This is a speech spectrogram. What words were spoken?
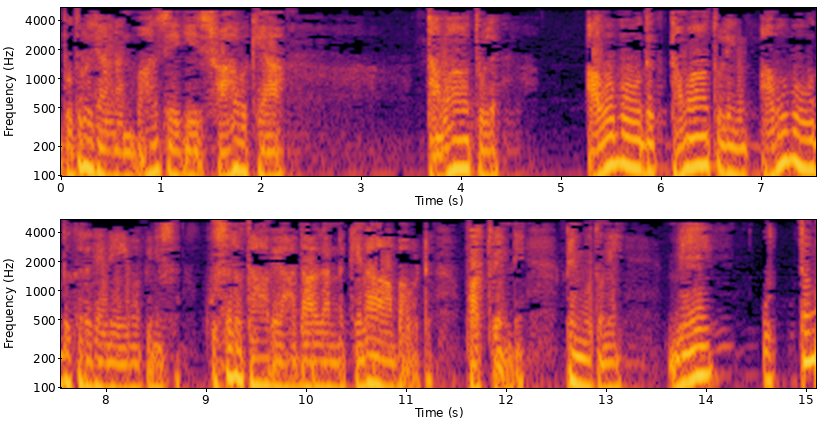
බුදුරජාණන් වහන්සේගේ ශ්‍රාවකයා තමා තුළ අවබෝධ තමා තුළින් අවබෝධ කර ගැනීම පිණිස කුසලතාවය හදාගන්න කෙනා බවට පත් වෙන්නේ පින්වතුනි මේ උත්තම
